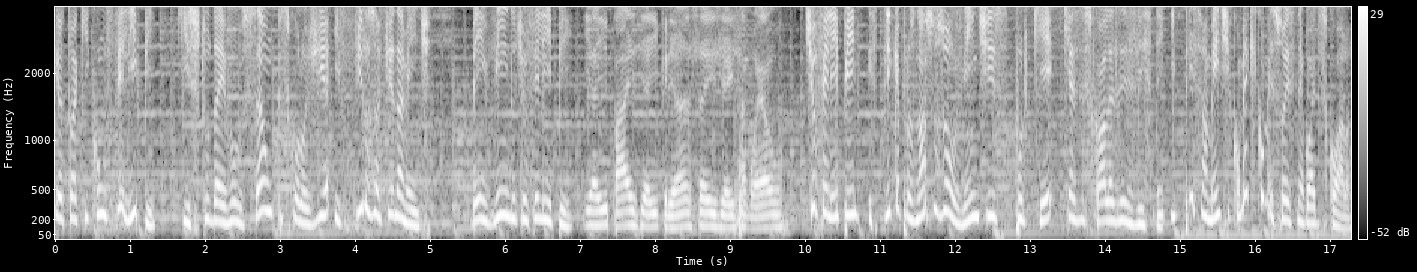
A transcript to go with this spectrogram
eu tô aqui com o Felipe, que estuda evolução, psicologia e filosofia da mente. Bem-vindo, tio Felipe. E aí, pais, e aí, crianças, e aí, Samuel. Tio Felipe, explica para os nossos ouvintes por que, que as escolas existem e principalmente como é que começou esse negócio de escola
